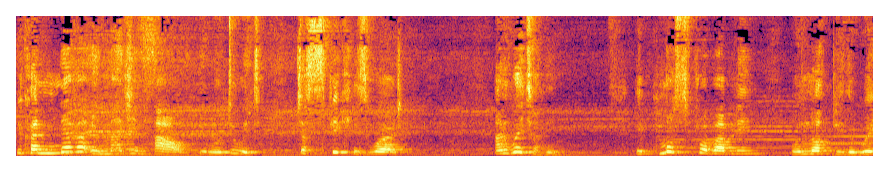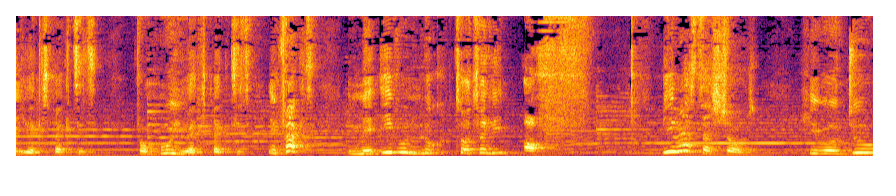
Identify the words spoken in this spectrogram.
You can never imagine how he will do it. Just speak his word and wait on him. It most probably will not be the way you expect it, from who you expect it. In fact, it may even look totally off. Be rest assured, he will do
